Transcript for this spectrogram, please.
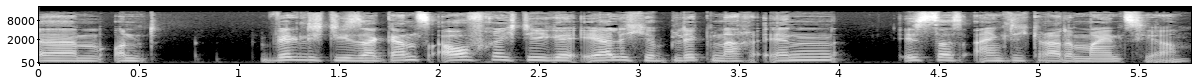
ähm, und wirklich dieser ganz aufrichtige, ehrliche Blick nach innen, ist das eigentlich gerade meins hier?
